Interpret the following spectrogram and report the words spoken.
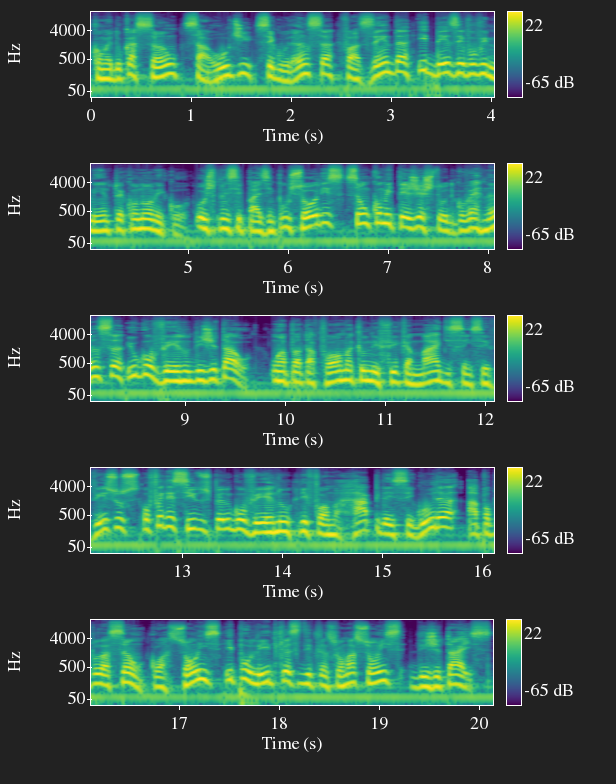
como educação, saúde, segurança, fazenda e desenvolvimento econômico. Os principais impulsores são o Comitê Gestor de Governança e o Governo Digital, uma plataforma que unifica mais de 100 serviços oferecidos pelo governo de forma rápida e segura à população, com ações e políticas de transformações digitais.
